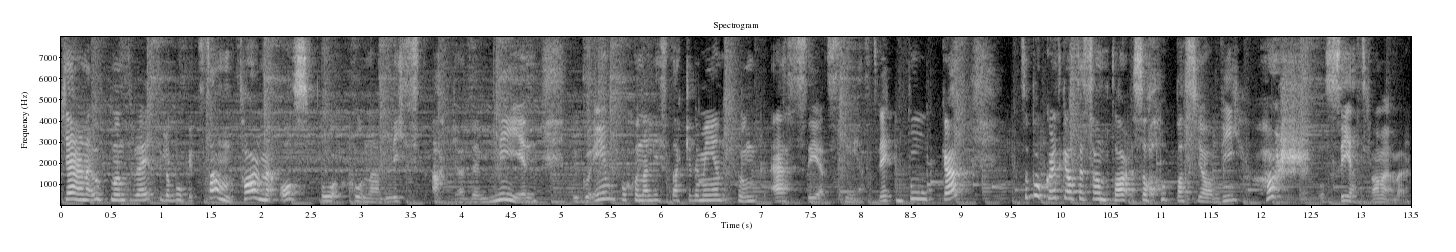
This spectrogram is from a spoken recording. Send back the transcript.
gärna uppmuntra dig till att boka ett samtal med oss på Journalistakademin. Du går in på journalistakademin.se boka så bokar du ett gratis samtal så hoppas jag vi hörs och ses framöver.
